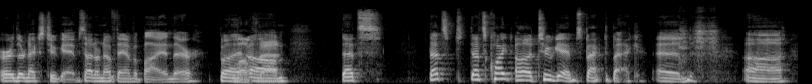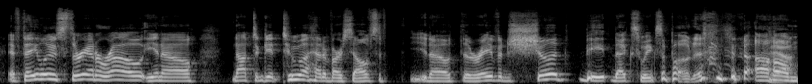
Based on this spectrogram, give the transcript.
or their next two games. I don't know if they have a bye in there, but Love that. um, that's that's that's quite uh, two games back to back. And uh, if they lose three in a row, you know, not to get too ahead of ourselves, you know, the Ravens should beat next week's opponent. um, Yeah.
